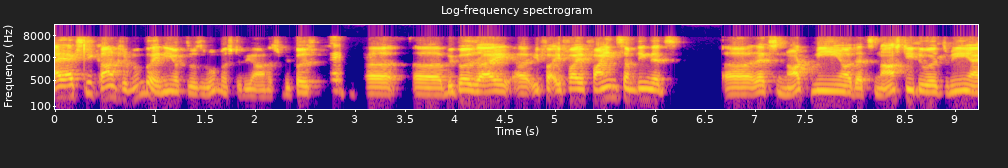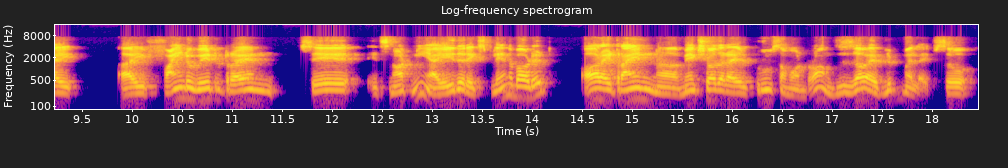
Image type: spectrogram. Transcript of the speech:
I actually can't remember any of those rumors to be honest, because uh, uh, because I uh, if I, if I find something that's uh, that's not me or that's nasty towards me, I I find a way to try and say it's not me. I either explain about it or I try and uh, make sure that I will prove someone wrong. This is how I've lived my life. So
